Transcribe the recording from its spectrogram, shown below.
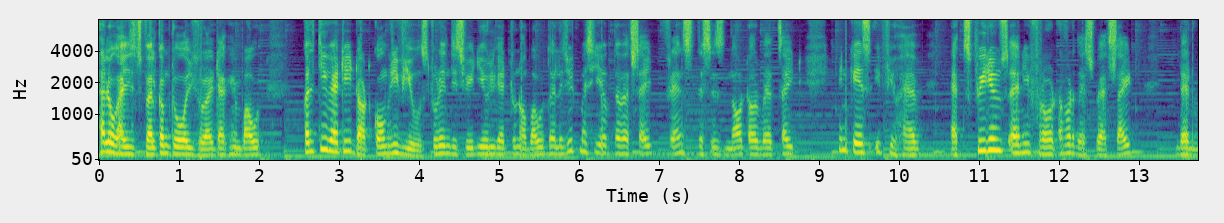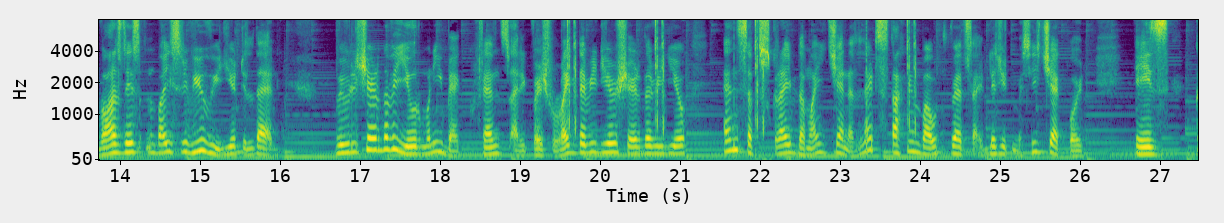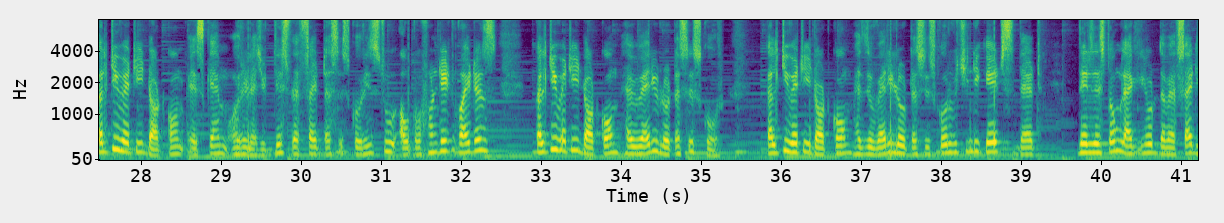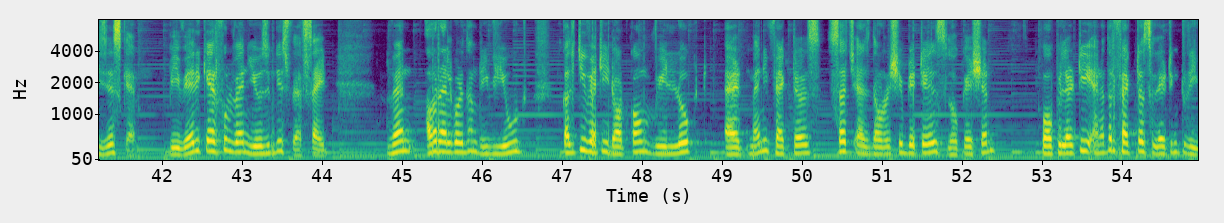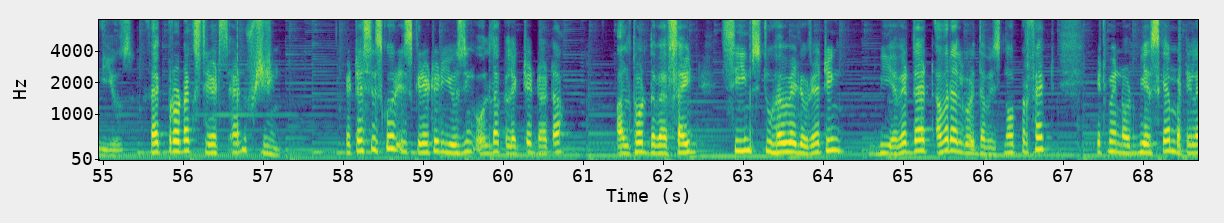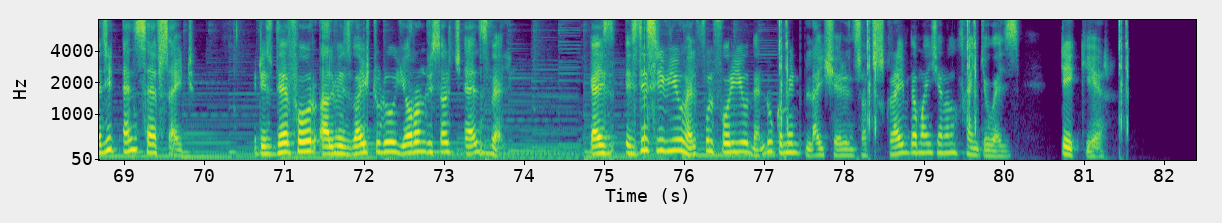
Hello guys, welcome to all are talking about cultivatei.com reviews. Today in this video you'll get to know about the legitimacy of the website. Friends, this is not our website. In case if you have experienced any fraud over this website, then watch this unbiased review video till then. We will share the way your money back. Friends, I request you like the video, share the video and subscribe to my channel. Let's talking about website legitimacy checkpoint is Cultivatei.com a scam or legit. This website test score is 2 out of 100 providers. Cultivatei.com have very low test score. Cultivatei.com has a very low test score which indicates that there is a strong likelihood the website is a scam. Be very careful when using this website. When our algorithm reviewed Cultivatei.com, we looked at many factors such as the ownership details, location, popularity, and other factors relating to reviews, fake products, threats, and phishing. A test score is created using all the collected data. Although the website seems to have a low rating, be aware that our algorithm is not perfect. It may not be a scam but a legit and safe site. It is therefore always wise to do your own research as well. Guys, is this review helpful for you? Then do comment, like, share, and subscribe to my channel. Thank you guys. Take care.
